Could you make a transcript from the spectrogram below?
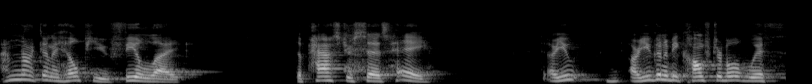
I'm not going to help you feel like the pastor says, Hey, are you, are you going to be comfortable with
